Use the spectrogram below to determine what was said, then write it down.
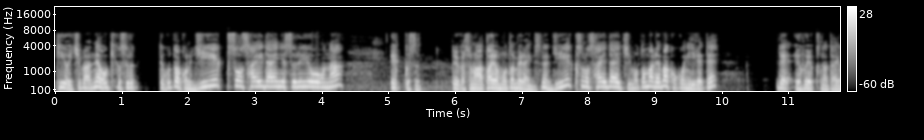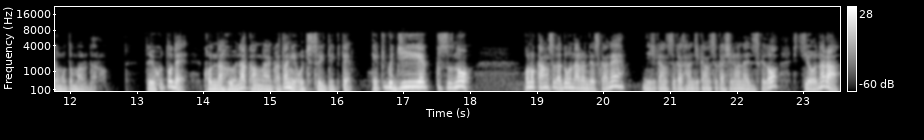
t を一番ね、大きくするってことは、この gx を最大にするような x というか、その値を求めればいいんですね。gx の最大値求まれば、ここに入れて、で、fx の値が求まるだろう。ということで、こんな風な考え方に落ち着いてきて、結局 gx のこの関数がどうなるんですかね。2次関数か3次関数か知らないですけど、必要なら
